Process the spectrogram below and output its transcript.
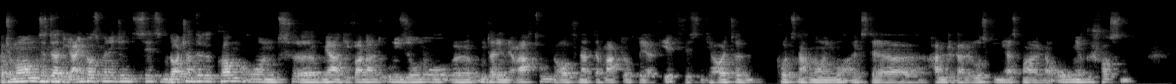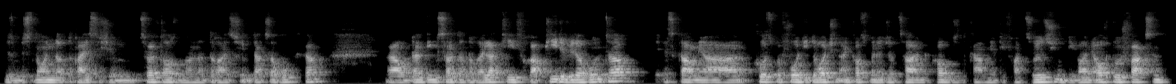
Heute Morgen sind da die Einkaufsmanager-Indizes in Deutschland gekommen und äh, ja, die waren halt unisono äh, unter den Erwartungen. Daraufhin hat der Markt auch reagiert. Wir sind ja heute kurz nach 9 Uhr, als der Handel dann losging, erstmal nach oben hier geschossen. Wir sind bis 930 im 12.930 im DAX hochgegangen. Ja, und dann ging es halt dann relativ rapide wieder runter. Es kam ja kurz bevor die deutschen Einkaufsmanagerzahlen gekommen sind, kamen ja die französischen und die waren ja auch durchwachsen.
